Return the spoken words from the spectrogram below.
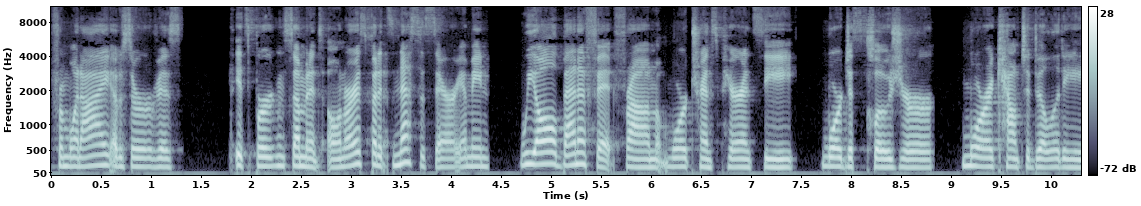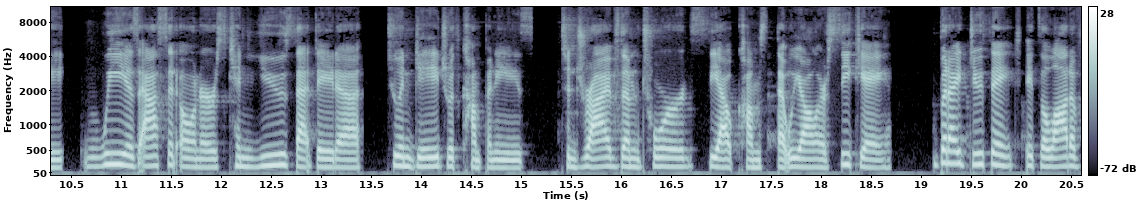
From what I observe is it's burdensome and it's onerous, but it's necessary. I mean, we all benefit from more transparency, more disclosure, more accountability. We as asset owners can use that data to engage with companies to drive them towards the outcomes that we all are seeking. But I do think it's a lot of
